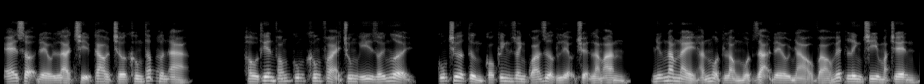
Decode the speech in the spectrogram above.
e sợ đều là chỉ cao chớ không thấp hơn a. Hầu thiên phóng cũng không phải trung ý giới người, cũng chưa từng có kinh doanh quá dược liệu chuyện làm ăn, những năm này hắn một lòng một dạ đều nhào vào huyết linh chi mặt trên,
